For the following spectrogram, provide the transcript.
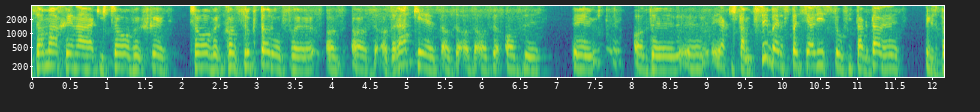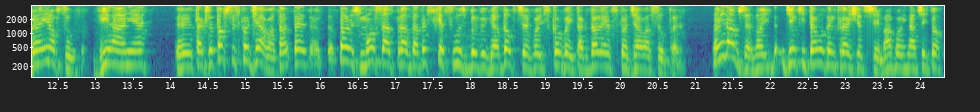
zamachy na jakichś czołowych czołowych konstruktorów y, od, od, od rakiet, od, od, od, od, y, od y, jakichś tam cyberspecjalistów i tak dalej, tych zbrojeniowców w Iranie. Także to wszystko działa. To, to, to już Mossad, prawda, te wszystkie służby wywiadowcze, wojskowe i tak dalej, wszystko działa super. No i dobrze, no i dzięki temu ten kraj się trzyma, bo inaczej to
